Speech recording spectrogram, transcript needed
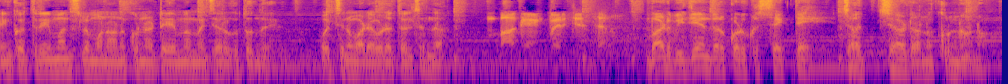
ఇంకో త్రీ మంత్స్లో మనం అనుకున్నట్టు ఏమేమి జరుగుతుంది. వచ్చిన వాడు ఎవడో తెలిసిందా? బాగా ఎంక్వైరీ చేశాను. వాడు విజయేంద్ర కొడుకు శక్తే చచ్చాడు అనుకున్నాను.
